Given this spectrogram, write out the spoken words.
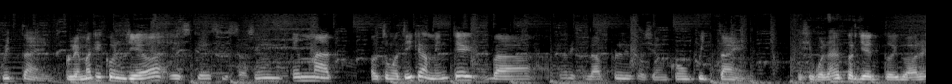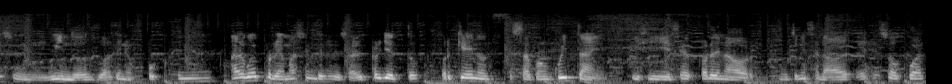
QuickTime. El problema que conlleva es que si estás en, en Mac, automáticamente va a realizar la realización con QuickTime y si vuelves el proyecto y lo abres en Windows, vas a tener algo de problemas en visualizar el proyecto porque no está con QuickTime. Y si ese ordenador no tiene instalado ese software,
